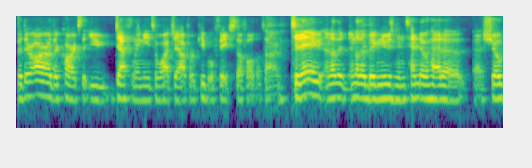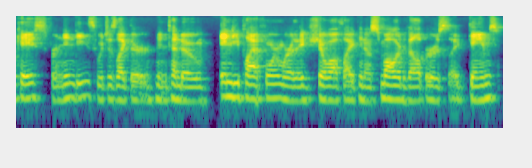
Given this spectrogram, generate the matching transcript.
But there are other carts that you definitely need to watch out for. People fake stuff all the time. Today, another another big news: Nintendo had a, a showcase for Nindies, which is like their Nintendo indie platform where they show off like you know smaller developers like games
